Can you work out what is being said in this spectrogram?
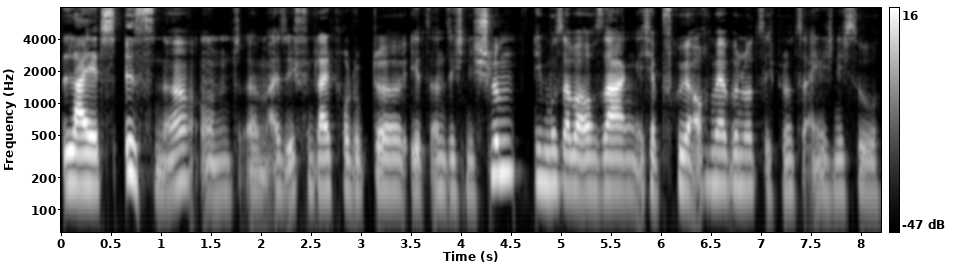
Leid ist, ne? Und ähm, also ich finde Leitprodukte jetzt an sich nicht schlimm. Ich muss aber auch sagen, ich habe früher auch mehr benutzt. Ich benutze eigentlich nicht so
